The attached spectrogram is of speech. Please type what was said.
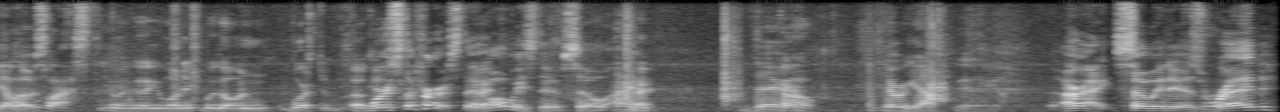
Yellow's last. You want to go? You want to? We're going worst. Okay. Worst the first. They All right. always do. So I'm All right. there. Oh. There we go. Yeah, there you go. All right, so it is red,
